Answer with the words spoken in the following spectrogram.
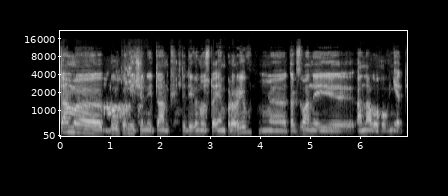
Там е, був помічений танк Т-90М прорив, е, так званий е, аналогов НЕТ,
